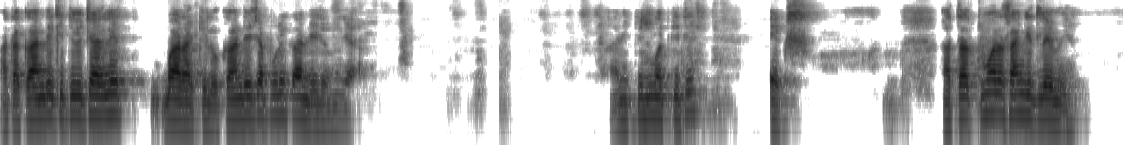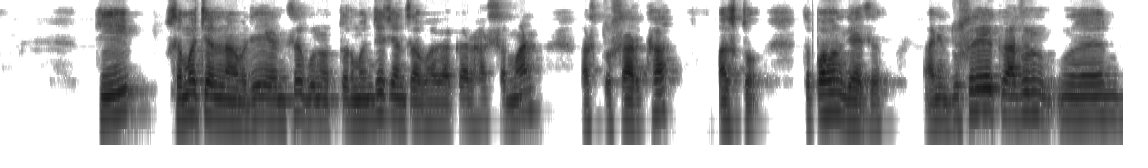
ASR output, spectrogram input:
आता कांदे किती विचारलेत? बारा किलो. कांद्याच्या पुढे कांदे लिहून घ्या. आणि किंमत किती? एक्स आता तुम्हाला सांगितलंय मी की समचलनामध्ये यांचं गुणोत्तर म्हणजेच यांचा भागाकार हा समान असतो सारखा असतो. तर पाहून घ्यायचं. आणि दुसरं एक अजून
